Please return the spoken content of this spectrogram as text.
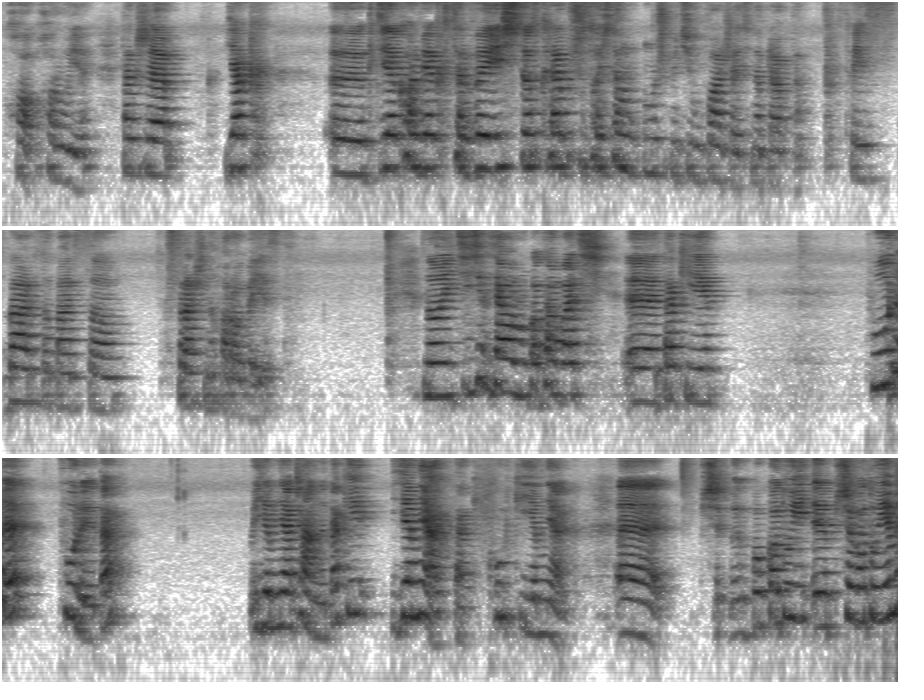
cho, choruje. Także jak y, gdziekolwiek chcę wyjść do sklepu czy coś tam, muszę być i uważać, naprawdę. To jest bardzo, bardzo straszna choroba jest. No i dzisiaj chciałam gotować y, takie pury, pury, tak? Ziemniaczany, taki ziemniak, taki kurki ziemniak. E, przygotujemy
